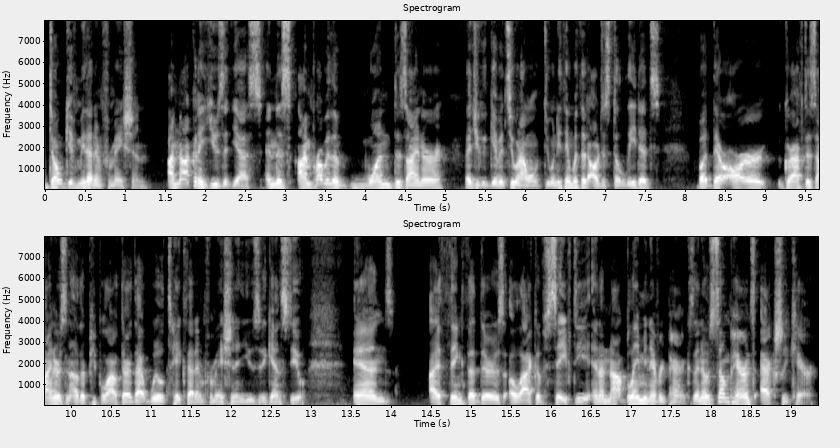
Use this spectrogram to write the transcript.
don't give me that information. I'm not going to use it, yes. And this, I'm probably the one designer that you could give it to and I won't do anything with it. I'll just delete it. But there are graphic designers and other people out there that will take that information and use it against you. And I think that there's a lack of safety, and I'm not blaming every parent because I know some parents actually care.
